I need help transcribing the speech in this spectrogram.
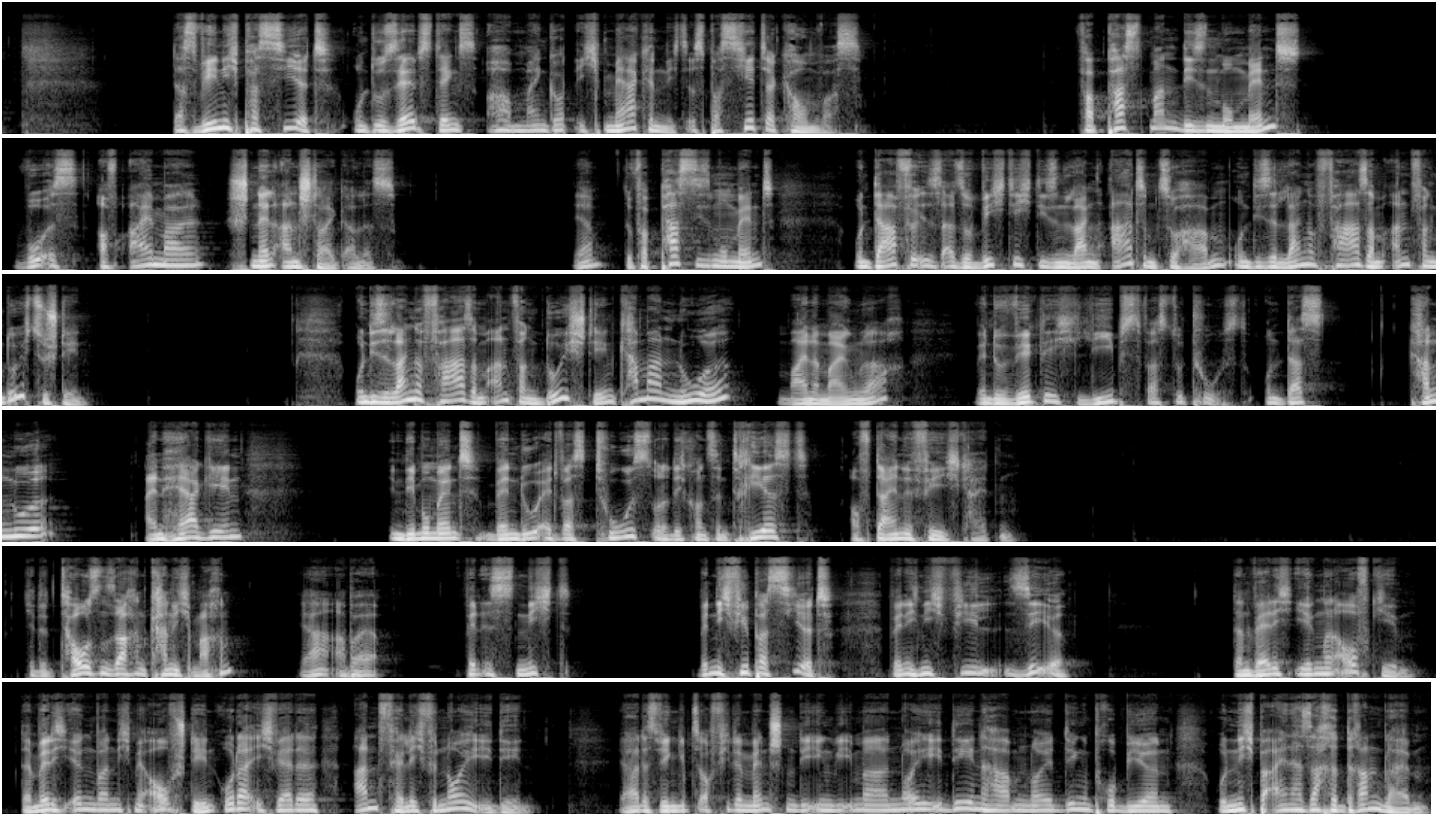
dass wenig passiert und du selbst denkst, oh mein Gott, ich merke nichts, es passiert ja kaum was, verpasst man diesen Moment, wo es auf einmal schnell ansteigt alles. Ja, du verpasst diesen Moment und dafür ist es also wichtig, diesen langen Atem zu haben und diese lange Phase am Anfang durchzustehen. Und diese lange Phase am Anfang durchstehen kann man nur, meiner Meinung nach, wenn du wirklich liebst, was du tust. Und das kann nur einhergehen in dem Moment, wenn du etwas tust oder dich konzentrierst auf deine Fähigkeiten. Ich hätte tausend Sachen kann ich machen, ja, aber wenn es nicht, wenn nicht viel passiert, wenn ich nicht viel sehe, dann werde ich irgendwann aufgeben. Dann werde ich irgendwann nicht mehr aufstehen oder ich werde anfällig für neue Ideen. Ja, deswegen gibt es auch viele Menschen, die irgendwie immer neue Ideen haben, neue Dinge probieren und nicht bei einer Sache dranbleiben.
